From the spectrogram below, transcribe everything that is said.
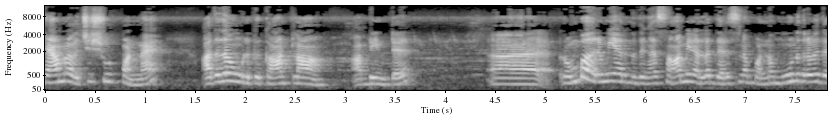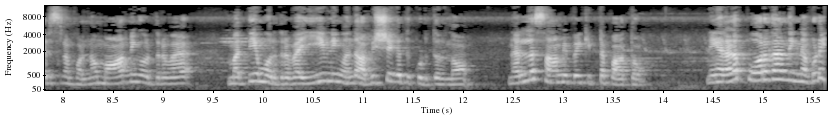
கேமரா வச்சு ஷூட் பண்ணேன். அதுதான் உங்களுக்கு காட்டலாம் அப்படின்ட்டு. ரொம்ப அருமையாக இருந்ததுங்க. சாமி நல்லா தரிசனம் பண்ணோம். மூணு தடவை தரிசனம் பண்ணோம். மார்னிங் ஒரு தடவை மதியம் ஒரு தடவை ஈவினிங் வந்து அபிஷேகத்துக்கு கொடுத்துருந்தோம். நல்ல சாமி போய் கிட்ட பார்த்தோம். நீங்கள் அதனால் போகிறதா இருந்தீங்கன்னா கூட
